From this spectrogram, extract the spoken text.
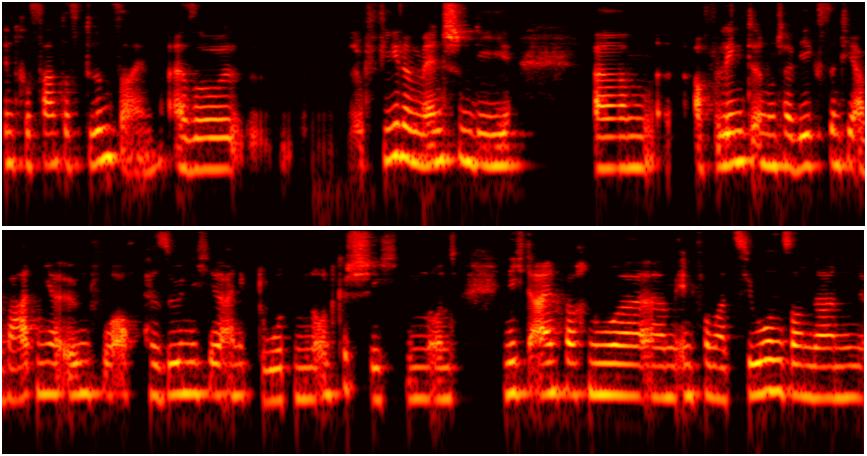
Interessantes drin sein. Also viele Menschen, die ähm, auf LinkedIn unterwegs sind, die erwarten ja irgendwo auch persönliche Anekdoten und Geschichten und nicht einfach nur ähm, Informationen, sondern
